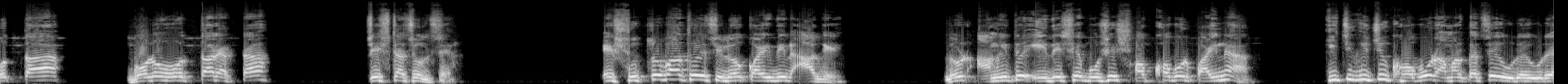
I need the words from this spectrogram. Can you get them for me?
হত্যা, গণহত্যার একটা চেষ্টা চলছে। এর সূত্রপাত হয়েছিল কয়েকদিন আগে। ধরুন, আমি তো এদেশে বসে সব খবর পাই না। কিছু কিছু খবর আমার কাছে উড়ে উড়ে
